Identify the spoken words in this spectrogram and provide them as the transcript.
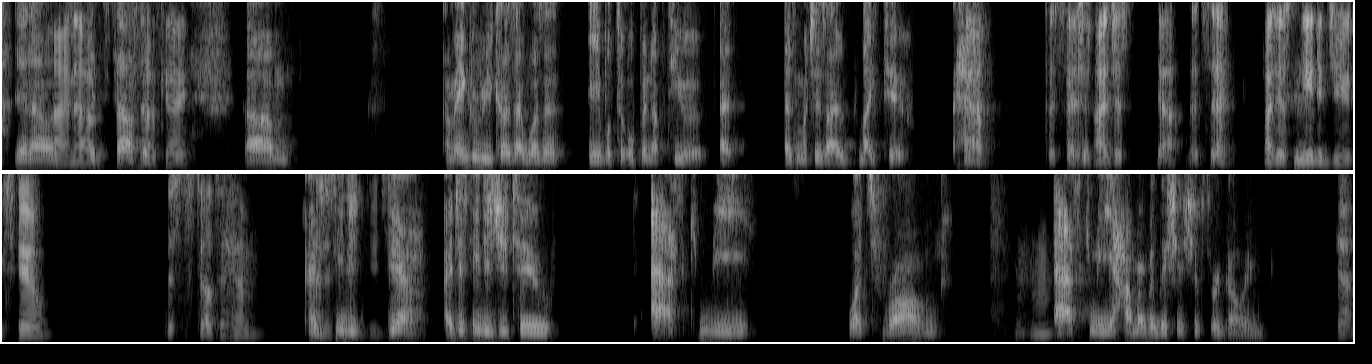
you know. I know it's tough. It's okay. It's, um, I'm angry because I wasn't able to open up to you at, as much as I would like to. Have. Yeah, that's I it. Just, I just yeah, that's it. I just needed you to. This is still to him. I, I just, needed, needed yeah. I just needed you to ask me what's wrong. Mm-hmm. Ask me how my relationships were going. Yeah.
